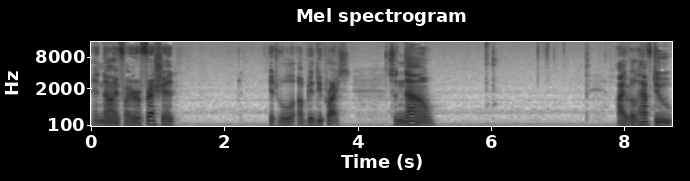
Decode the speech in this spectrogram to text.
And now if I refresh it, it will update the price. So now I will have to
